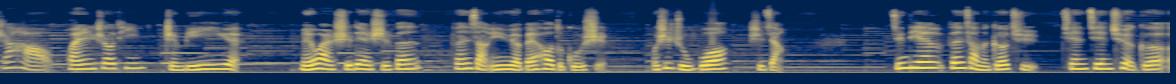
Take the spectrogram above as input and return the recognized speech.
上好，欢迎收听枕边音乐，每晚十点十分分享音乐背后的故事。我是主播石讲，今天分享的歌曲《千千阙歌》。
